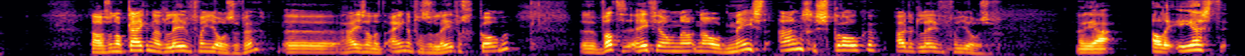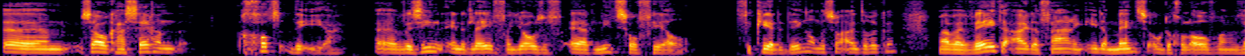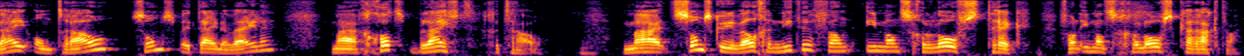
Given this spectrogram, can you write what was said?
Nou, als we nou kijken naar het leven van Jozef, hè? eh, hij is aan het einde van zijn leven gekomen. Eh, wat heeft jou nou, nou het meest aangesproken uit het leven van Jozef? Nou ja, allereerst ehm, zou ik haar zeggen, God de eer. Eh, we zien in het leven van Jozef eigenlijk niet zoveel verkeerde dingen, om het zo uit te drukken. Maar wij weten uit ervaring, ieder mens, ook de gelovigen, wij ontrouw, soms bij tijden en wijlen, maar God blijft getrouw. Maar soms kun je wel genieten van iemands geloofstrek, van iemands geloofskarakter.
